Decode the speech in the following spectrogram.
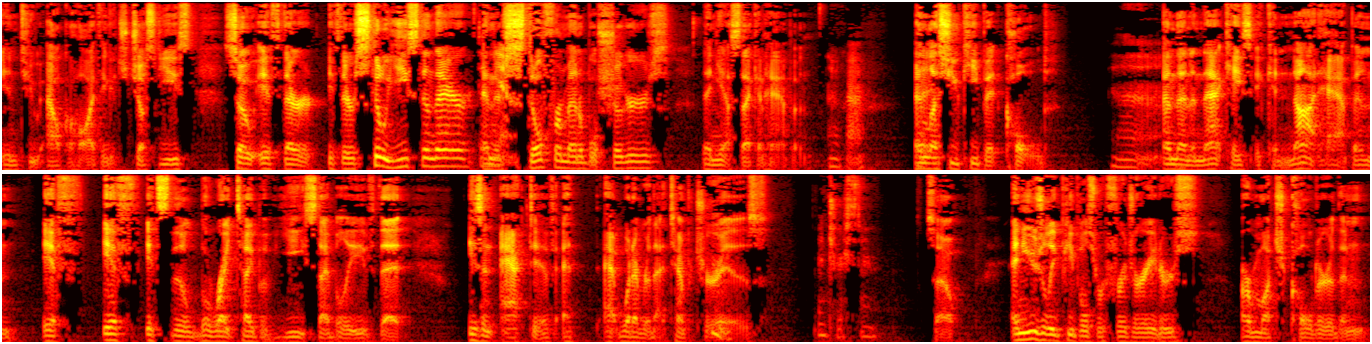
into alcohol. I think it's just yeast. So if there if there's still yeast in there Then and there's yes. still fermentable sugars, then yes, that can happen Okay. unless you keep it cold. Uh, and then in that case it cannot happen if if it's the the right type of yeast i believe that isn't active at at whatever that temperature is interesting. so and usually people's refrigerators are much colder than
